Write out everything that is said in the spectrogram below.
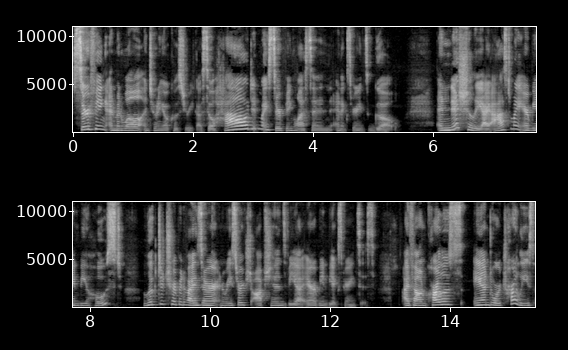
Surfing and Manuel Antonio, Costa Rica. So, how did my surfing lesson and experience go? Initially, I asked my Airbnb host, looked at TripAdvisor, and researched options via Airbnb experiences. I found Carlos and or Charlie's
